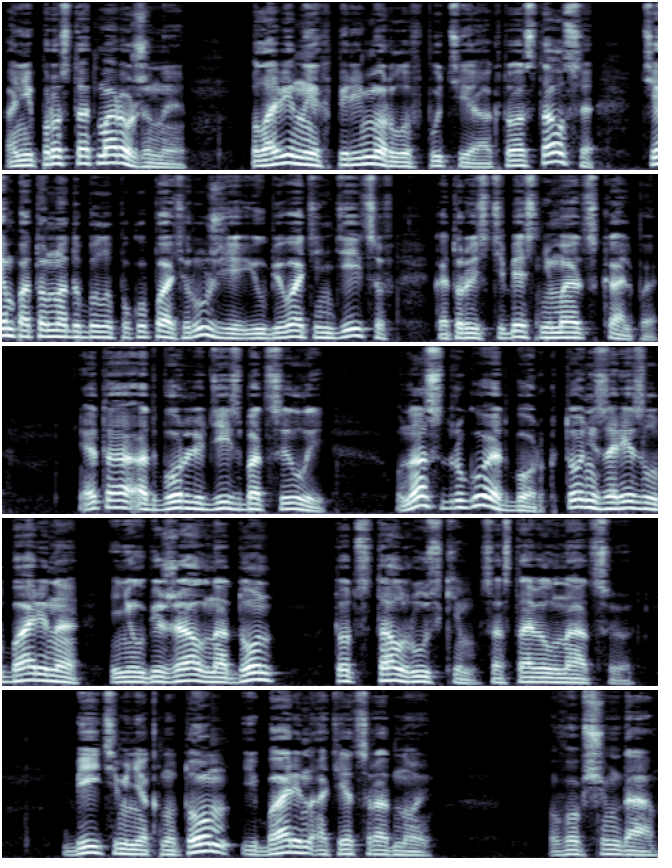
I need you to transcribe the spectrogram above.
Они просто отмороженные. Половина их перемерла в пути, а кто остался, тем потом надо было покупать ружья и убивать индейцев, которые с тебя снимают скальпы. Это отбор людей с бациллой. У нас другой отбор. Кто не зарезал барина и не убежал на Дон, тот стал русским, составил нацию. Бейте меня кнутом, и барин отец родной. В общем, да.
